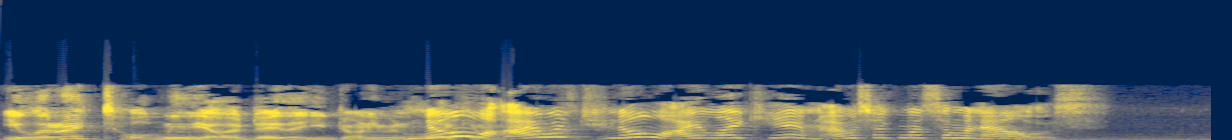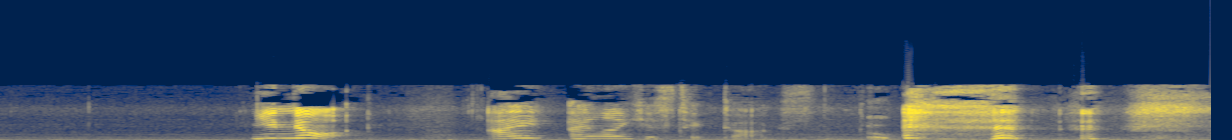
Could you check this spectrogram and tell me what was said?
you literally told me the other day that you don't even no, like him that I was much. no, I like him. I was talking about someone else. You know, I I like his TikToks. Okay.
